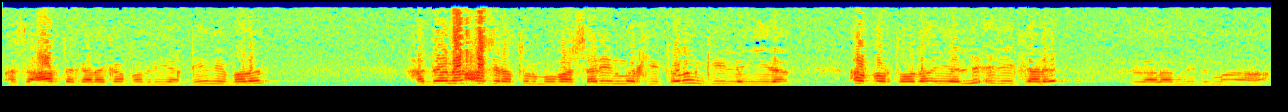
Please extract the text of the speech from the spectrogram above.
maaha asxaabta kale ka fadliya qiimi badan. Haddana cashratu lmubashariin markii tobankii la yihaa afartooda iyo lixdii kale lala mid ma aha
